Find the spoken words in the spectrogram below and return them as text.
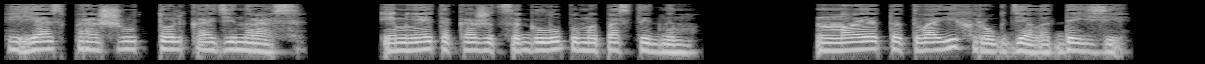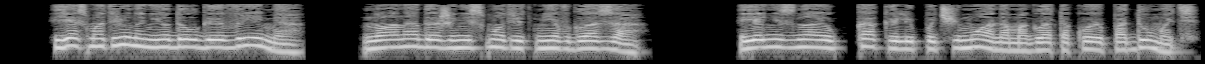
Я спрошу только один раз, и мне это кажется глупым и постыдным. Но это твоих рук дело, Дейзи. Я смотрю на нее долгое время, но она даже не смотрит мне в глаза. Я не знаю, как или почему она могла такое подумать.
